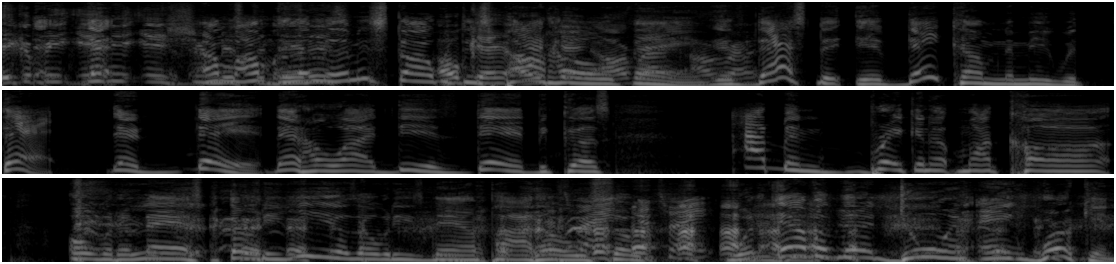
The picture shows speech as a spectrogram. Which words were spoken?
It could be any issue, I'm- Mr. I'm- let, me, let me start with this Okay, okay, pothole right, thing. if right. that's the if they come to me with that, they're dead. That whole idea is dead because I've been breaking up my car over the last 30 years over these damn potholes. right, so right. whatever they're doing ain't working.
